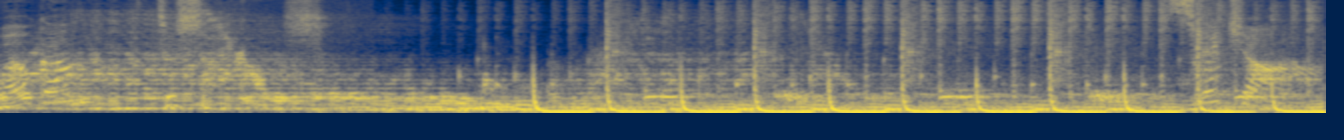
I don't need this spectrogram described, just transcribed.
Welcome to Cycles. Switch on.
